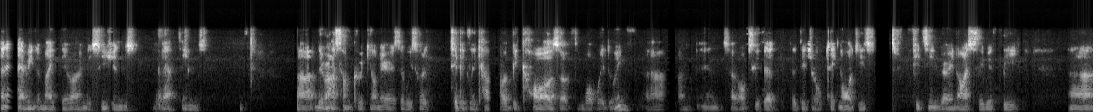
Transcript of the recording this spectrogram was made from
and having to make their own decisions about things. Uh, there are some curriculum areas that we sort of typically cover because of what we're doing. Uh, and so obviously the, the digital technologies fits in very nicely with the uh,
